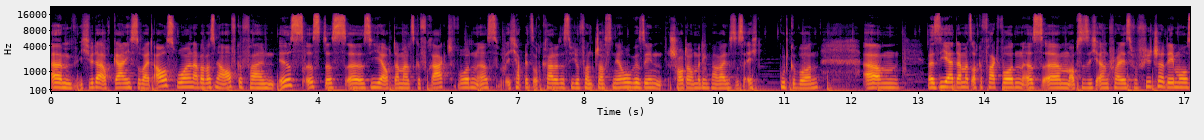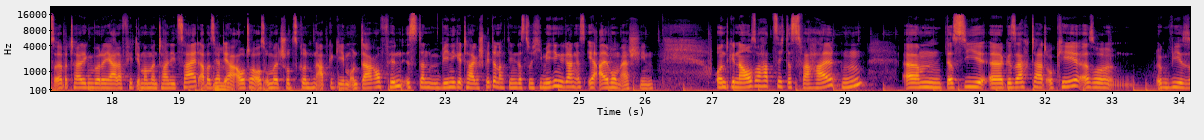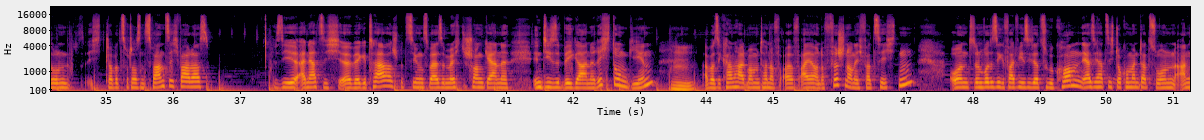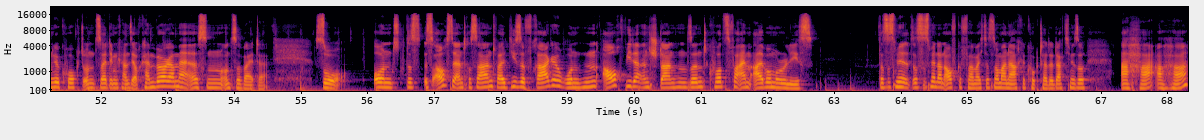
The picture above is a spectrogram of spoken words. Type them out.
Ähm, ich will da auch gar nicht so weit ausholen, aber was mir aufgefallen ist, ist, dass äh, sie ja auch damals gefragt worden ist. Ich habe jetzt auch gerade das Video von Just Nero gesehen, schaut da unbedingt mal rein, es ist echt gut geworden. Ähm, weil sie ja damals auch gefragt worden ist, ähm, ob sie sich an Fridays for Future Demos äh, beteiligen würde. Ja, da fehlt ihr momentan die Zeit, aber sie hat ihr Auto aus Umweltschutzgründen abgegeben. Und daraufhin ist dann wenige Tage später, nachdem das durch die Medien gegangen ist, ihr Album erschienen. Und genauso hat sich das Verhalten, ähm, dass sie äh, gesagt hat, okay, also irgendwie so, ein, ich glaube 2020 war das, Sie ernährt sich äh, vegetarisch, beziehungsweise möchte schon gerne in diese vegane Richtung gehen. Aber sie kann halt momentan auf, auf Eier und auf Fisch noch nicht verzichten. Und dann wurde sie gefragt, wie ist sie dazu gekommen? Ja, sie hat sich Dokumentationen angeguckt und seitdem kann sie auch keinen Burger mehr essen und so weiter. So. Und das ist auch sehr interessant, weil diese Fragerunden auch wieder entstanden sind kurz vor einem Album-Release. Das ist, mir, das ist mir dann aufgefallen, weil ich das nochmal nachgeguckt hatte. Da dachte ich mir so, aha, aha.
